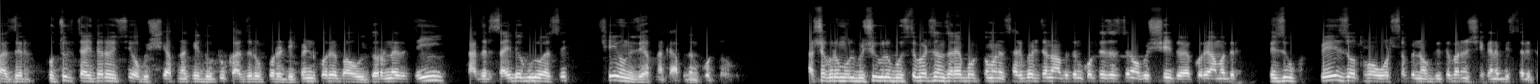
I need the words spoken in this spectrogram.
কাজের প্রচুর চাহিদা রয়েছে। অবশ্যই আপনাকে দুটো কাজের উপরে ডিপেন্ড করে বা ওই ধরনের যেই কাজের চাহিদাগুলো আছে, সেই অনুযায়ী আপনাকে আবেদন করতে হবে। আশা করি মূল বিষয়গুলো বুঝতে পারছেন। যারা বর্তমানে সার্ভের জন্য আবেদন করতে চাচ্ছেন, অবশ্যই দয়া করে আমাদের ফেসবুক পেজ অথবা হোয়াটসঅ্যাপে নক দিতে পারেন। সেখানে বিস্তারিত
